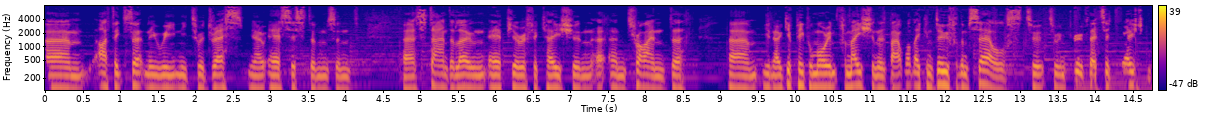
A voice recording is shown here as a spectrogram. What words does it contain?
Um, I think certainly we need to address, you know, air systems and uh, standalone air purification uh, and try and um, you know, give people more information about what they can do for themselves to, to improve their situation.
